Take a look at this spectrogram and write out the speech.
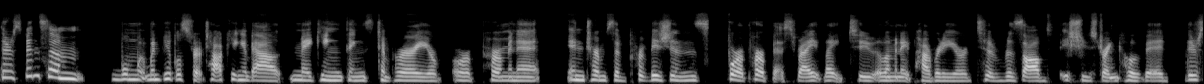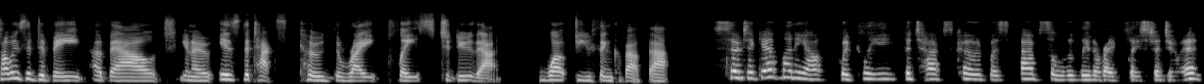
There's been some, when, when people start talking about making things temporary or, or permanent, in terms of provisions for a purpose, right? Like to eliminate poverty or to resolve issues during COVID. There's always a debate about, you know, is the tax code the right place to do that? What do you think about that? So to get money out quickly, the tax code was absolutely the right place to do it.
